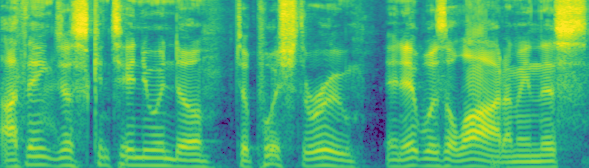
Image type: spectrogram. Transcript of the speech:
I think just continuing to to push through, and it was a lot. I mean, this,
